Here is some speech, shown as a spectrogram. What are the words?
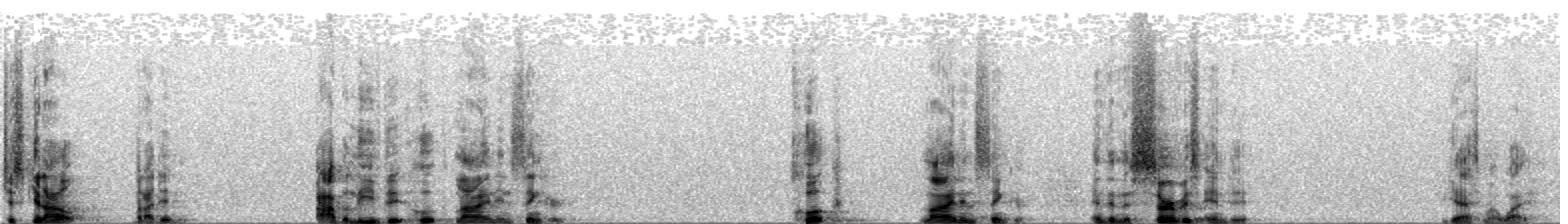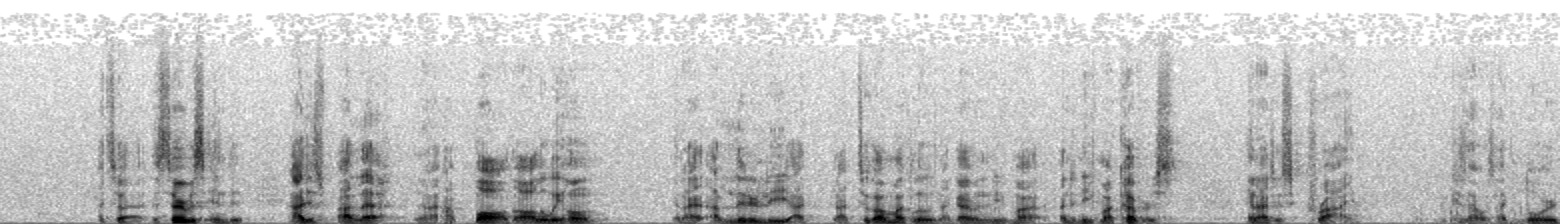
just get out. But I didn't. I believed it hook, line, and sinker. Hook, line, and sinker. And then the service ended. You can ask my wife. I told her, the service ended. I just, I left. I, I bawled all the way home. And I, I literally, I, I took off my clothes and I got underneath my, underneath my covers and I just cried because I was like, Lord,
